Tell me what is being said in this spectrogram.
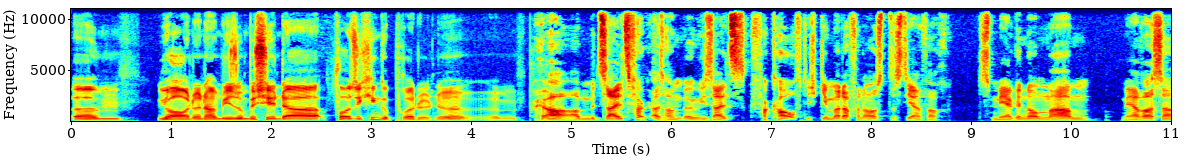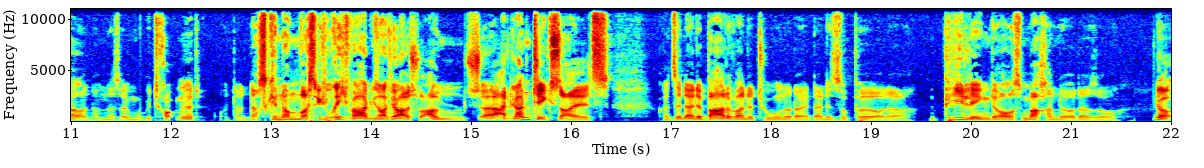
Ähm, ja, und dann haben die so ein bisschen da vor sich hingeprödelt, ne? Ähm, Ja, haben mit Salz, also haben irgendwie Salz verkauft. Ich gehe mal davon aus, dass die einfach das Meer genommen haben, Meerwasser und haben das irgendwo getrocknet und dann das genommen, was übrig war und gesagt, ja, es war ein äh, Atlantiksalz. Kannst in deine Badewanne tun oder in deine Suppe oder ein Peeling draus machen oder so. Ja,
